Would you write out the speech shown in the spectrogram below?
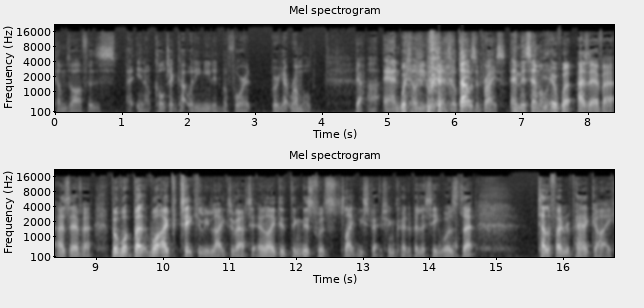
comes off as uh, you know, Kolchak got what he needed before it before he got rumbled. Yeah. Uh, and Tony Vincenzo pays was- the price, and Miss Emily. Yeah, Well, as ever, as ever. But what, but what I particularly liked about it, and I did think this was slightly stretching credibility, was that telephone repair guy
